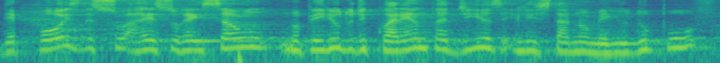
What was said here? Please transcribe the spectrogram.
Depois de sua ressurreição, no período de 40 dias, ele está no meio do povo,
